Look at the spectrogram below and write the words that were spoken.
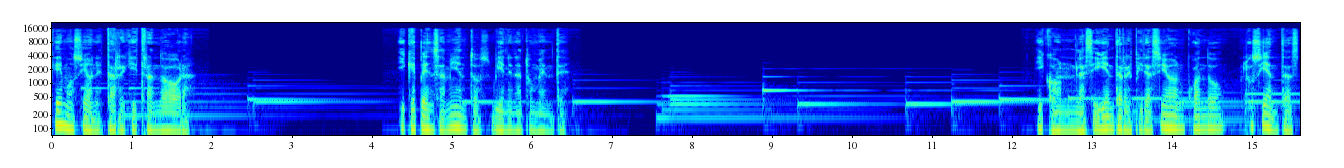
¿Qué emoción estás registrando ahora? ¿Y qué pensamientos vienen a tu mente? Y con la siguiente respiración, cuando lo sientas,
